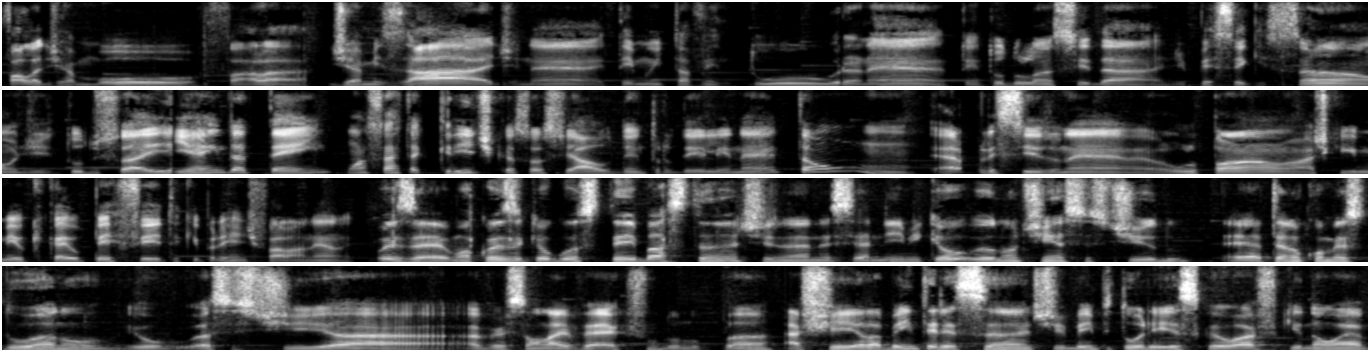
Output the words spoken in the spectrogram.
fala de amor, fala de amizade, né? Tem muita aventura, né? Tem todo o lance da, de perseguição, de tudo isso aí. E ainda tem uma certa crítica social dentro dele, né? Então, era preciso, né? O Lupin, acho que meio que caiu perfeito aqui pra gente falar, né? Pois é, uma coisa que eu gostei bastante, né, nesse anime, que eu, eu não tinha assistido, é, até no começo do ano eu assisti a, a versão live action do Lupin. Achei ela bem interessante, bem pitoresca. Eu acho que não é,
